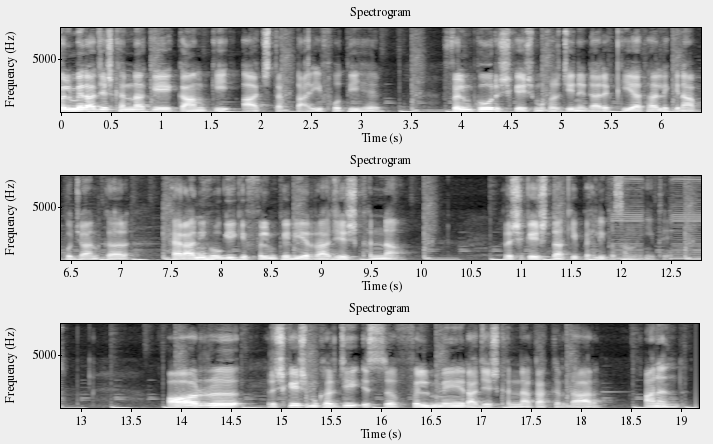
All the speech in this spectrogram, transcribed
फ़िल्म में राजेश खन्ना के काम की आज तक तारीफ़ होती है। फ़िल्म को ऋषिकेश मुखर्जी ने डायरेक्ट किया था, लेकिन आपको जानकर हैरानी होगी कि फ़िल्म के लिए राजेश खन्ना ऋषिकेश दा की पहली पसंद नहीं थे। और ऋषिकेश मुखर्जी इस फ़िल्म में राजेश खन्ना का किरदार आनंद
